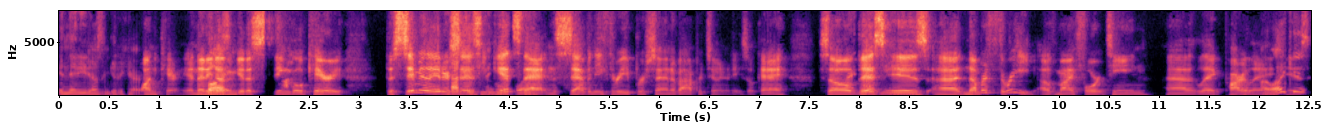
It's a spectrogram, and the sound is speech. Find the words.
and then he doesn't get a carry. One carry, and then but, he doesn't get a single carry. The simulator says he gets play. that in seventy three percent of opportunities. Okay, so I this mean, is uh, number three of my fourteen uh, leg parlay. I like is,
